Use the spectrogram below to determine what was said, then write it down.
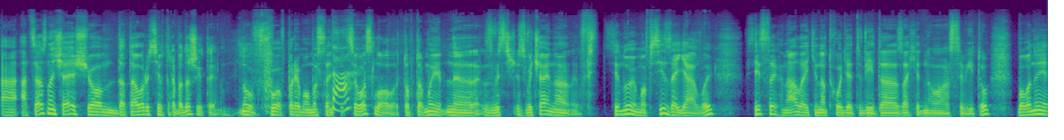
А, а це означає, що до Таурусів треба дожити. Ну, в, в прямому сенсі Так. цього слова. Тобто, ми е, звичайно цінуємо всі заяви, всі сигнали, які надходять від е, західного світу, бо вони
